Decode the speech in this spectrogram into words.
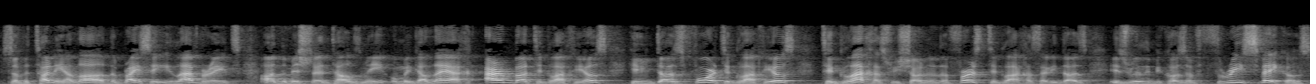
So Vatani Allah, the Brisa elaborates on the Mishnah and tells me, Umigaleach arba tiglachios, he does four tiglachios, Tiglachas Rishona, the first Tiglachas that he does is really because of three Sveikos.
